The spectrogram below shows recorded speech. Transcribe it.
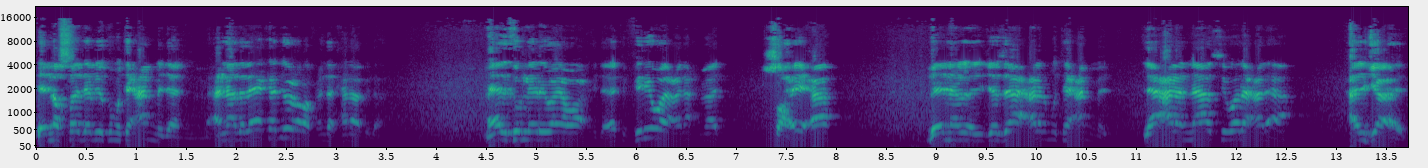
لأن الصيد لم يكن متعمدا. مع أن هذا لا يكاد يعرف عند الحنابلة. ما يذكر لي رواية واحدة. لكن في رواية عن أحمد صحيحة بأن الجزاء على المتعمد لا على الناس ولا على الجاهل.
